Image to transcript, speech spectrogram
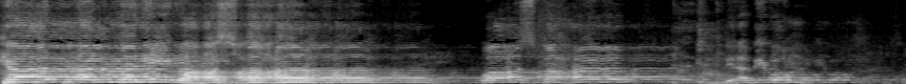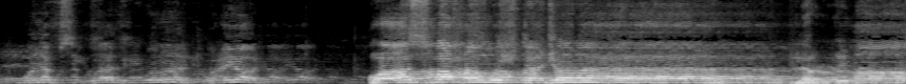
كأن المني وأصبح وأصبح لأبي وأمي. ونفسي وأهلي ومالي وعيالي. وأصبح مشتجرا للرماح.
